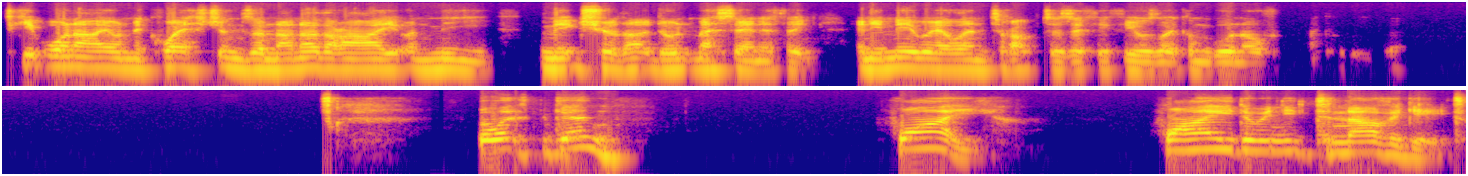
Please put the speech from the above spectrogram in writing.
to keep one eye on the questions and another eye on me to make sure that I don't miss anything. And he may well interrupt us if he feels like I'm going off. So let's begin. Why? Why do we need to navigate?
